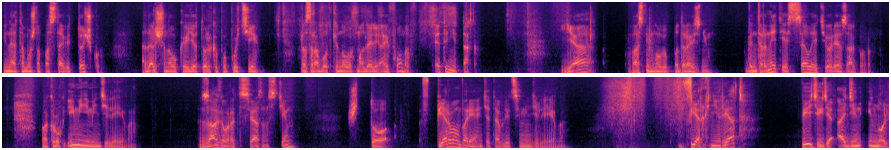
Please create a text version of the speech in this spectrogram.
и на это можно поставить точку – а дальше наука идет только по пути разработки новых моделей айфонов, это не так. Я вас немного подразню. В интернете есть целая теория заговоров вокруг имени Менделеева. Заговор это связан с тем, что в первом варианте таблицы Менделеева верхний ряд, видите, где 1 и 0,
